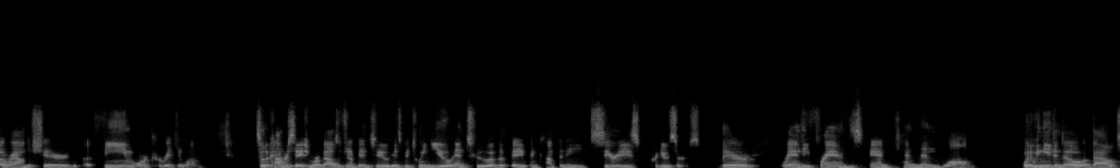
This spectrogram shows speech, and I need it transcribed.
around a shared uh, theme or curriculum. So the conversation we're about to jump into is between you and two of the Faith and Company series producers. They're Randy Franz and Kenman Wong. What do we need to know about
